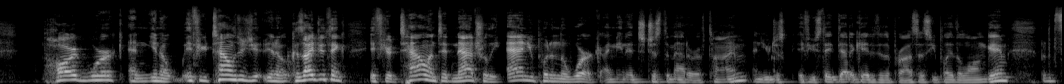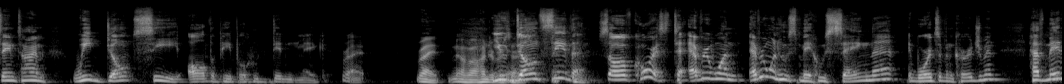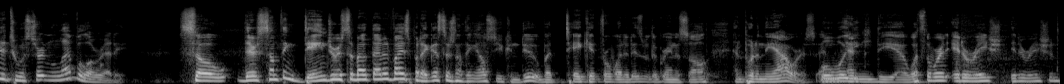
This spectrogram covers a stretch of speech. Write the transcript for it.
hard work and you know if you're talented you, you know because i do think if you're talented naturally and you put in the work i mean it's just a matter of time and you just if you stay dedicated to the process you play the long game but at the same time we don't see all the people who didn't make it Right. Right. No, 100%. you don't see them so of course to everyone everyone who's ma- who's saying that words of encouragement have made it to a certain level already so there's something dangerous about that advice, but I guess there's nothing else you can do but take it for what it is with a grain of salt and put in the hours. And, Well, well, you and the uh, what's the word iteration? Iteration?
